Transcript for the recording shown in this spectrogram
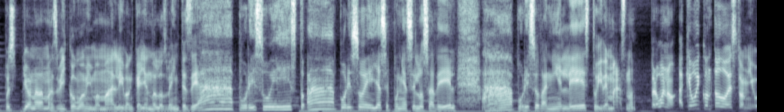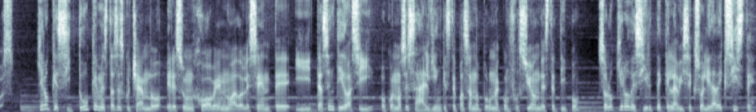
pues yo nada más vi cómo a mi mamá le iban cayendo los 20 de, ah, por eso esto, ah, por eso ella se ponía celosa de él, ah, por eso Daniel esto y demás, ¿no? Pero bueno, ¿a qué voy con todo esto, amigos? Quiero que si tú que me estás escuchando eres un joven o adolescente y te has sentido así o conoces a alguien que esté pasando por una confusión de este tipo, solo quiero decirte que la bisexualidad existe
